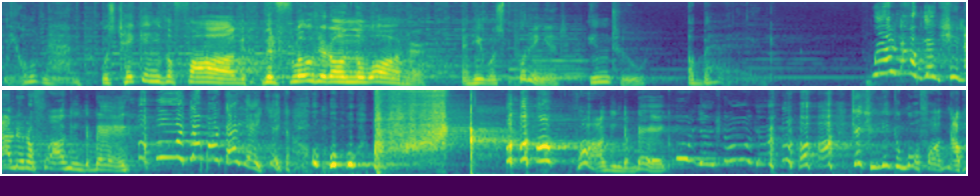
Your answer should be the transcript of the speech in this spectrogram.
And the old man was taking the fog that floated on the water and he was putting it into a bag. Well, now, there's a little fog in the bag. fog in the bag. Oh, yes, oh, yes. Just a little more fog now.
